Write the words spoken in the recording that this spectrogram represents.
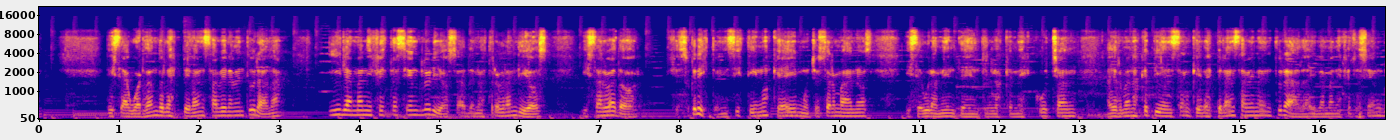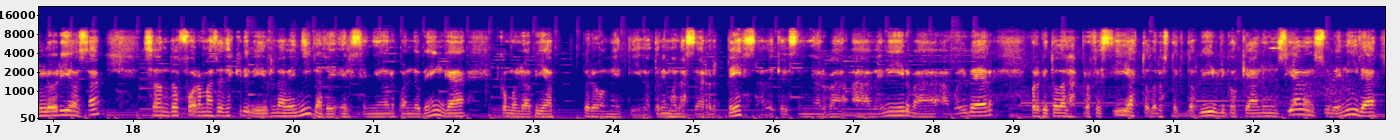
Dice, aguardando la esperanza bienaventurada y la manifestación gloriosa de nuestro gran Dios y Salvador, Jesucristo. Insistimos que hay muchos hermanos y seguramente entre los que me escuchan hay hermanos que piensan que la esperanza bienaventurada y la manifestación gloriosa son dos formas de describir la venida del Señor cuando venga como lo había prometido. Tenemos la certeza de que el Señor va a venir, va a volver, porque todas las profecías, todos los textos bíblicos que anunciaban su venida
